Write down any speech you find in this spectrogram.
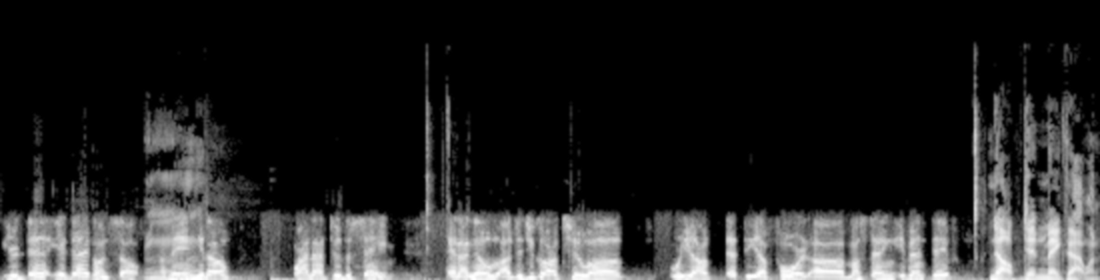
your da- your daggone self? I mean, you know, why not do the same? And I know, uh, did you go out to? Uh, were you out at the uh, Ford uh, Mustang event, Dave? No, didn't make that one.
